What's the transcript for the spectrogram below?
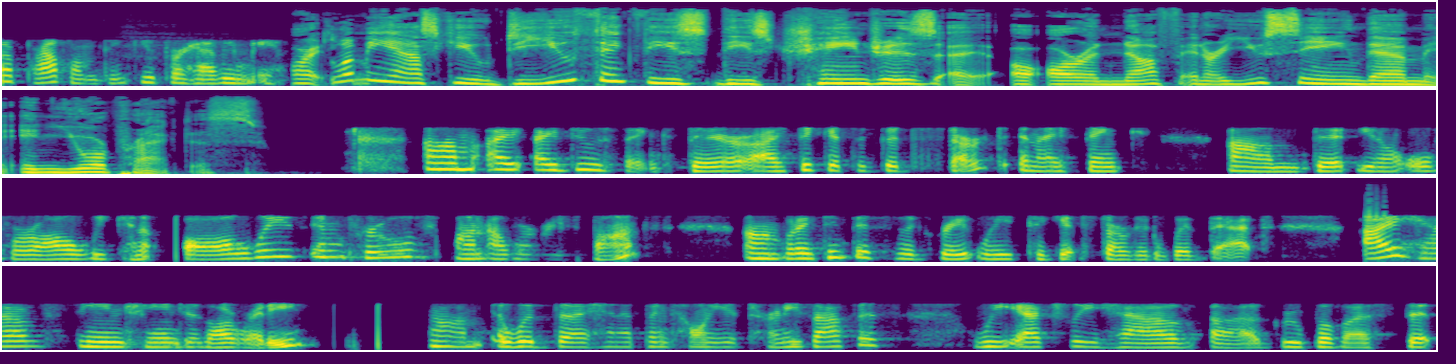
a problem. Thank you for having me. All right, let me ask you: Do you think these these changes uh, are, enough, and are you seeing them in your practice? Um, I, I do think there. I think it's a good start, and I think um, that you know overall we can always improve on our response. Um, but I think this is a great way to get started with that. I have seen changes already um, with the Hennepin County Attorney's Office. We actually have a group of us that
